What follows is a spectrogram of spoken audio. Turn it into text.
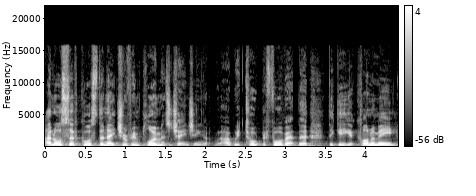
And also, of course, the nature of employment's changing. Uh, we talked before about the the gig economy,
